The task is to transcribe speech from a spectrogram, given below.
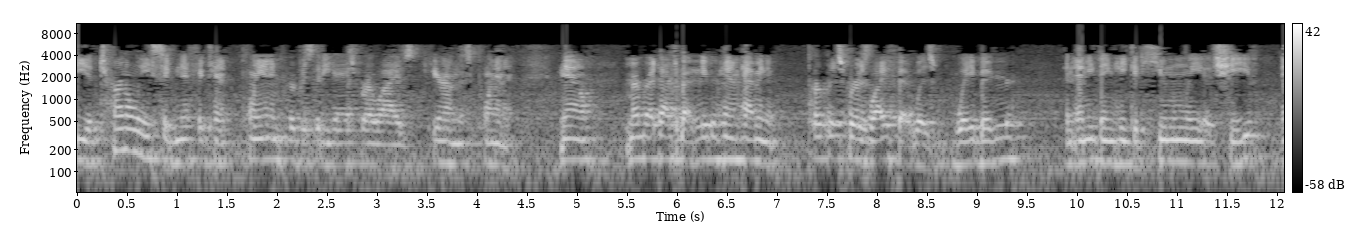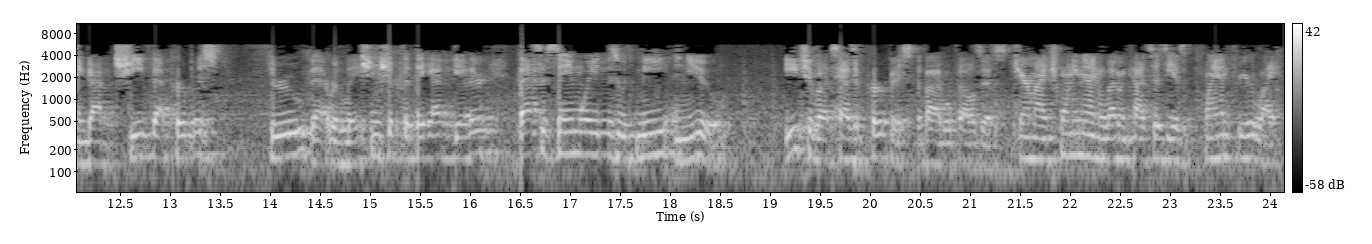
the eternally significant plan and purpose that He has for our lives here on this planet. Now, remember I talked about Abraham having a purpose for his life that was way bigger and anything he could humanly achieve. And God achieved that purpose through that relationship that they had together. That's the same way it is with me and you. Each of us has a purpose, the Bible tells us. Jeremiah 29 11, God says He has a plan for your life,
